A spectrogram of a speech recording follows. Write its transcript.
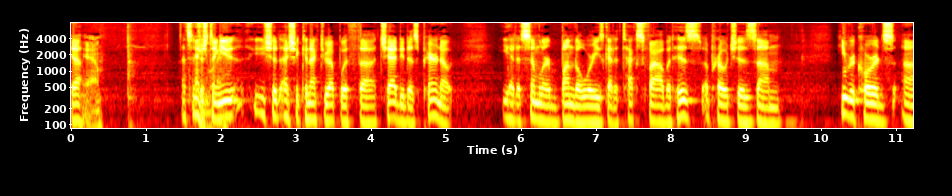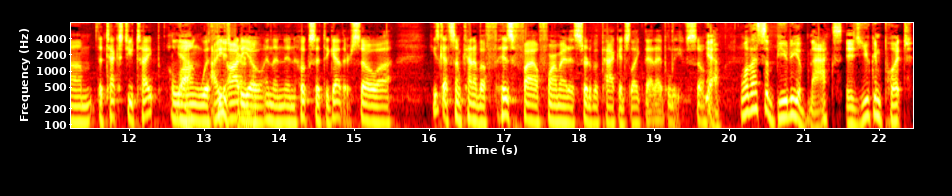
yeah. Yeah. That's interesting. You you should I should connect you up with uh, Chad. He does Pear Note. He had a similar bundle where he's got a text file, but his approach is um, he records um, the text you type along Yeah, with I the audio, Pear Note. and then and hooks it together. So uh, he's got some kind of a his file format is sort of a package like that, I believe. So Yeah. Well, that's the beauty of Macs is you can put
